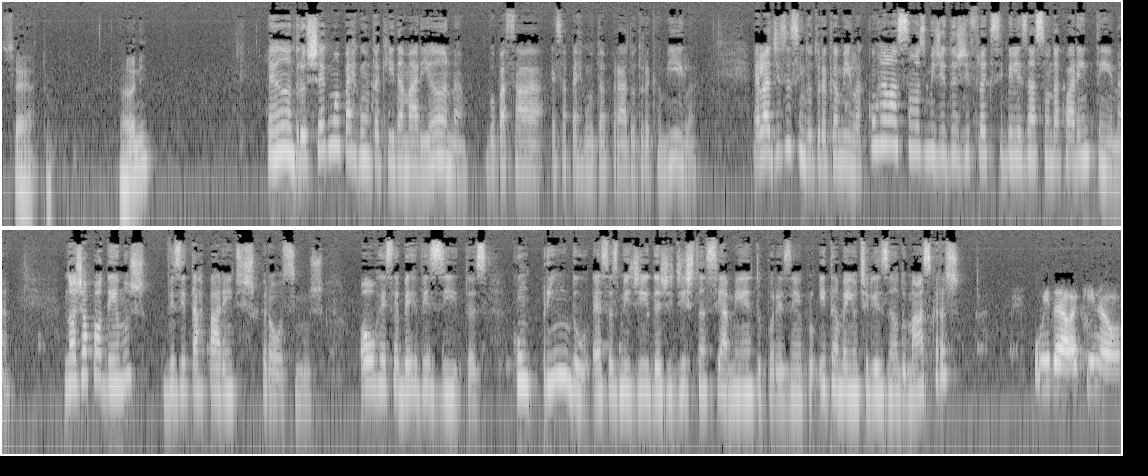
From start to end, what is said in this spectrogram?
Certo. Anne? Leandro, chega uma pergunta aqui da Mariana. Vou passar essa pergunta para a doutora Camila. Ela diz assim, doutora Camila, com relação às medidas de flexibilização da quarentena, nós já podemos visitar parentes próximos ou receber visitas cumprindo essas medidas de distanciamento, por exemplo, e também utilizando máscaras? O ideal é que não.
